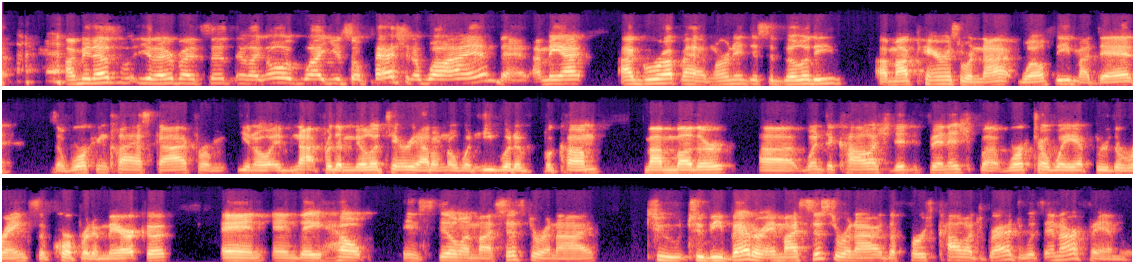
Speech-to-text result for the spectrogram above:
I mean, that's what you know. Everybody says they're like, "Oh, why you're so passionate?" Well, I am that. I mean, I I grew up. I had learning disability. Uh, my parents were not wealthy. My dad is a working class guy from you know, if not for the military, I don't know what he would have become. My mother uh, went to college, didn't finish, but worked her way up through the ranks of corporate America, and and they helped instill in my sister and I to to be better. And my sister and I are the first college graduates in our family.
